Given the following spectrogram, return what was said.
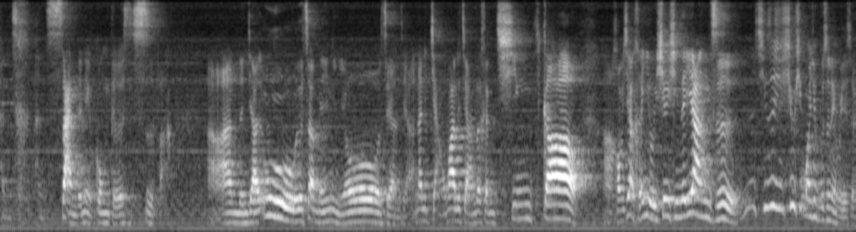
很很善的那个功德事法，啊，人家哦赞美你哦，这样这样，那你讲话都讲得很清高，啊，好像很有修行的样子，其实修行完全不是那回事。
